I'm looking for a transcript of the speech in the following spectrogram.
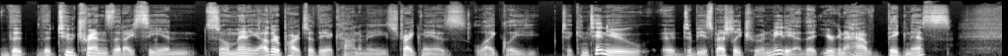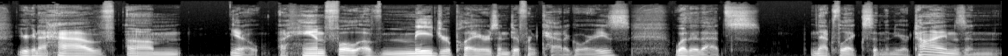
the the two trends that I see in so many other parts of the economy strike me as likely to continue uh, to be especially true in media that you're going to have bigness, you're going to have um, you know a handful of major players in different categories, whether that's Netflix and the New York Times, and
